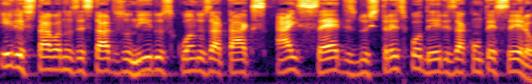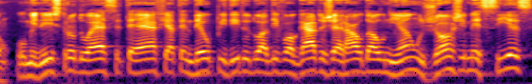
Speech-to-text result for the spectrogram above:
Ele estava nos Estados Unidos quando os ataques às sedes dos três poderes aconteceram. O ministro do STF atendeu o pedido do advogado-geral da União, Jorge Messias,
